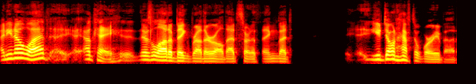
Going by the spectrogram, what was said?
And you know what? Okay, there's a lot of Big Brother, all that sort of thing, but you don't have to worry about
